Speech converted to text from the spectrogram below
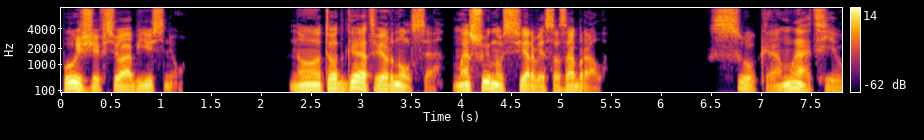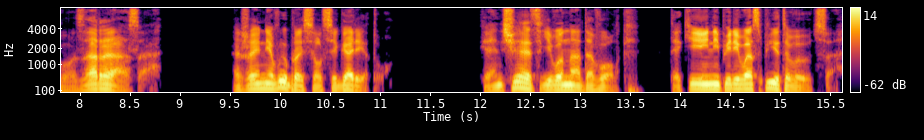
Позже все объясню. Но тот гад вернулся, машину с сервиса забрал. Сука, мать его, зараза. Женя выбросил сигарету. Кончать его надо, волк. Такие не перевоспитываются.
